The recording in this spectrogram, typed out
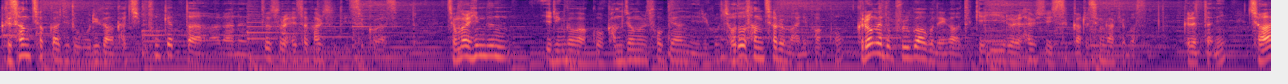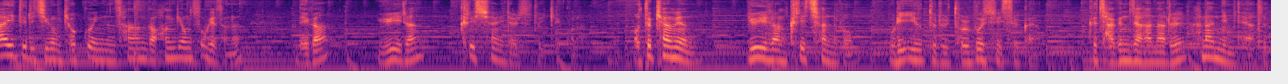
그 상처까지도 우리가 같이 품겠다라는 뜻으로 해석할 수도 있을 것 같습니다. 정말 힘든 일인 것 같고 감정을 소비하는 일이고 저도 상처를 많이 받고 그럼에도 불구하고 내가 어떻게 이 일을 할 수 있을까를 생각해 봤습니다. 그랬더니 저 아이들이 지금 겪고 있는 상황과 환경 속에서는 내가 유일한 크리스천이 될 수도 있겠구나. 어떻게 하면 유일한 크리스천으로 우리 이웃들을 돌볼 수 있을까요? 그 작은 자 하나를 하나님 대하듯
